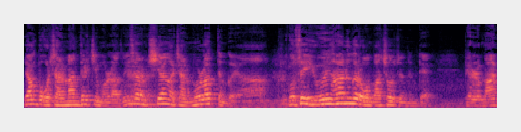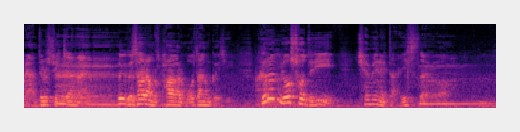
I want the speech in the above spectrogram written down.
양복을 잘 만들지 몰라도 이 네. 사람 취향을 잘 몰랐던 거야. 그렇죠. 요새 유행하는 거라고 맞춰줬는데 별로 마음에 안 들 수 있잖아요. 네. 그그 사람을 파악을 못한 거지. 그런 아. 요소들이 최면에 다 있어요. 음.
